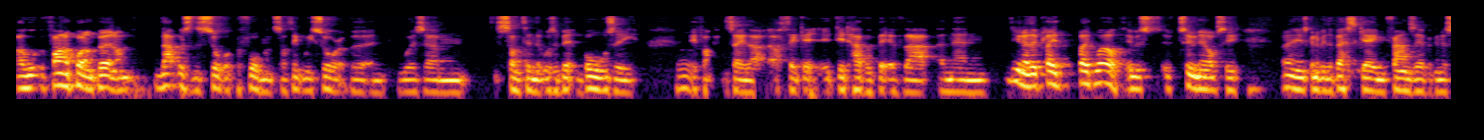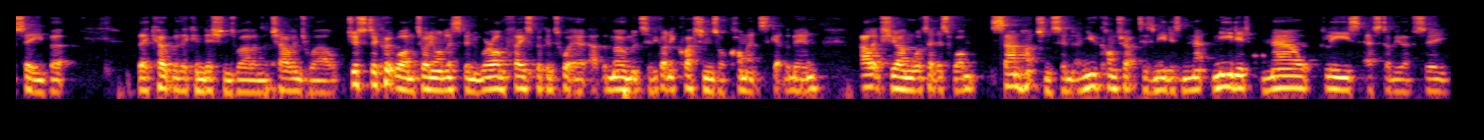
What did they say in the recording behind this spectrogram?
Oh, final point on Burton. Um, that was the sort of performance I think we saw at Burton was um, something that was a bit ballsy mm. if I can say that. I think it, it, did have a bit of that, and then you know they played played well. It was two 0 Obviously, I don't think it's going to be the best game fans are ever going to see, but they cope with the conditions well and the challenge well. Just a quick one to anyone listening: we're on Facebook and Twitter at the moment, so if you've got any questions or comments, get them in. Alex Young will take this one. Sam Hutchinson, a new contract is needed needed now, please. SWFC.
